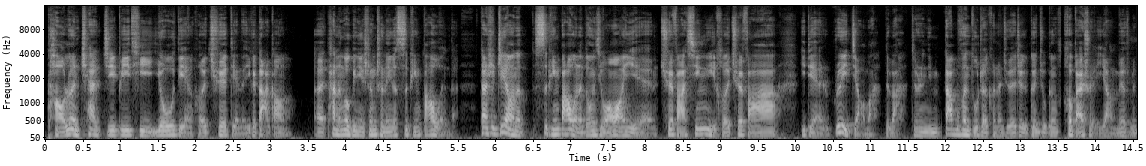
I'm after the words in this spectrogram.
讨论 Chat GPT 优点和缺点的一个大纲，呃，它能够给你生成了一个四平八稳的。但是这样的四平八稳的东西，往往也缺乏新意和缺乏一点锐角嘛，对吧？就是你大部分读者可能觉得这个跟就跟喝白水一样，没有什么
